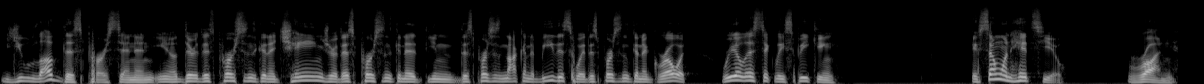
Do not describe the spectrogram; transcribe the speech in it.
you love this person and you know there this person's going to change or this person's going to you know this person's not going to be this way this person's going to grow it realistically speaking if someone hits you, run.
